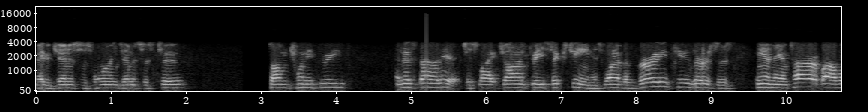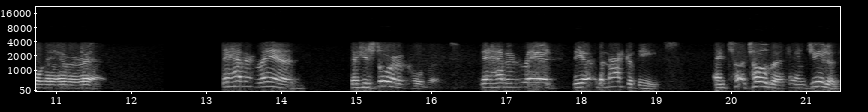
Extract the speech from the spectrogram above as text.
maybe Genesis 1, Genesis 2, Psalm 23, and that's about it. Just like John 3.16 is one of the very few verses in the entire Bible they ever read. They haven't read the historical books. They haven't read the, uh, the Maccabees and Tobit and Judith.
